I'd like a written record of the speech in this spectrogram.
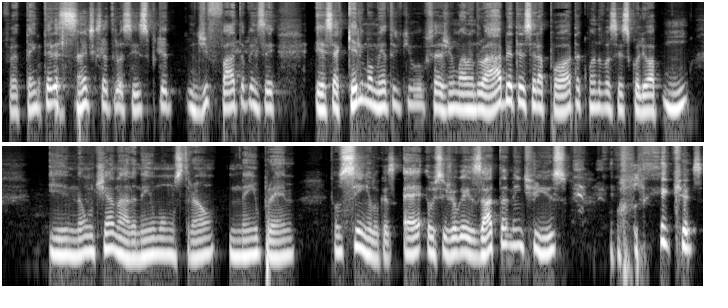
Foi até interessante que você trouxe isso, porque de fato eu pensei, esse é aquele momento em que o Sérgio Malandro abre a terceira porta, quando você escolheu a 1 e não tinha nada, nem o monstrão, nem o prêmio. Então, sim, Lucas, é, esse jogo é exatamente isso. O Lakers,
